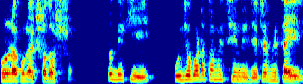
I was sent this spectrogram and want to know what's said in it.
কোনো না কোনো এক সদস্য। তো দেখি, ওই জায়গাটা তো আমি চিনি যে এটা মিথাইল।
